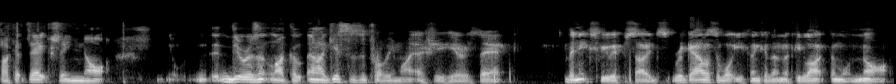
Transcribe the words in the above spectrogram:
Like it's actually not. There isn't like a, and I guess this is probably my issue here is that the next few episodes, regardless of what you think of them, if you like them or not,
